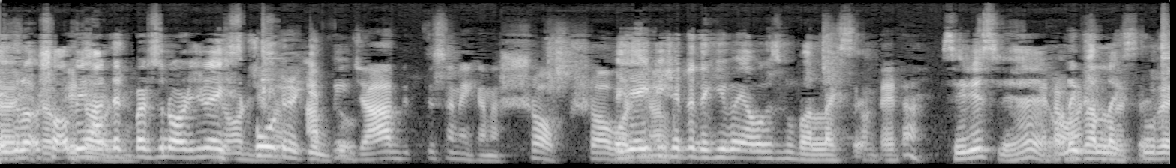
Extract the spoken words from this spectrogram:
এগুলো সবই এটা হান্ড্রেড original। পার্সেন্ট অরিজিনাল এটা এক্সপোর্টের কিন্তু। আপনি যা দেখতেছেন এখানে সব সব এই টি শার্টটা দেখি ভাই আমার কাছে খুব ভালো লাগছে। কোনটা এটা? সিরিয়াসলি হ্যাঁ অনেক ভালো লাগছে। ট্যুরে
